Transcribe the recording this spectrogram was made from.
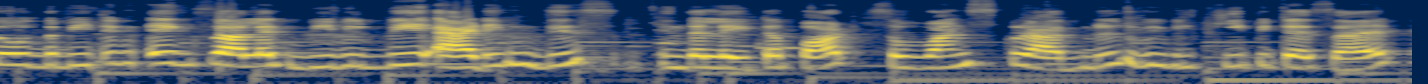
so the beaten eggs are like we will be adding this in the later part. So once scrambled we will keep it aside.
